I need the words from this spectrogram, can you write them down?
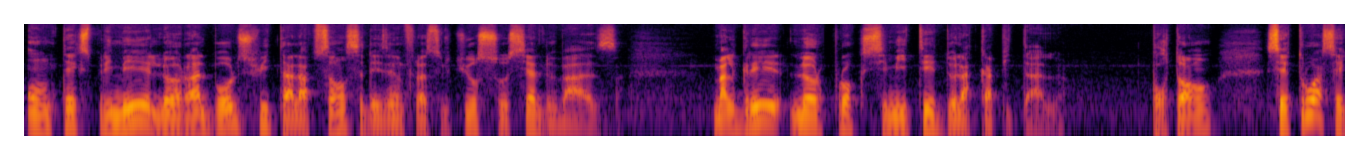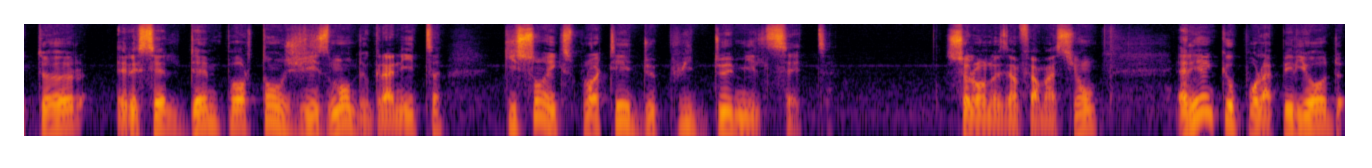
ont exprimé leur ras-le-bol suite à l'absence des infrastructures sociales de base, malgré leur proximité de la capitale. Pourtant, ces trois secteurs recèlent d'importants gisements de granit qui sont exploités depuis 2007. Selon nos informations, rien que pour la période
